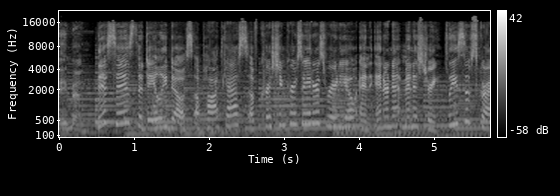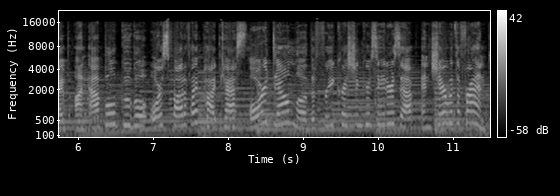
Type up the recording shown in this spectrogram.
Amen. This is The Daily Dose, a podcast of Christian Crusaders Radio and Internet Ministry. Please subscribe on Apple, Google, or Spotify podcasts, or download the free Christian Crusaders app and share with a friend.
